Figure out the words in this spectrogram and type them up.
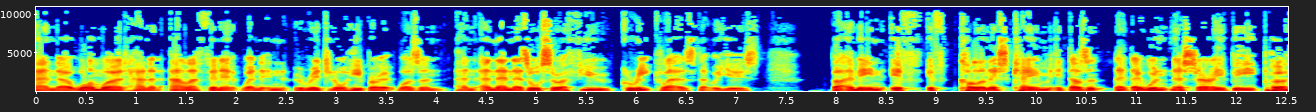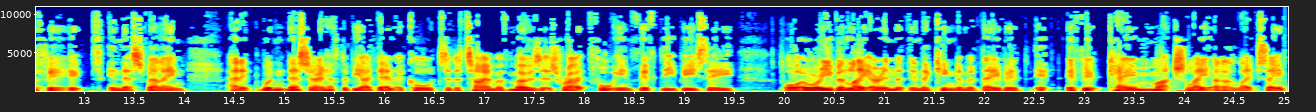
And uh, one word had an aleph in it when in original Hebrew it wasn't. And, and then there's also a few Greek letters that were used. But I mean, if, if colonists came, it doesn't, they, they wouldn't necessarily be perfect in their spelling and it wouldn't necessarily have to be identical to the time of Moses, right? 1450 BC or, or even later in the, in the kingdom of David. It, if it came much later, like say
